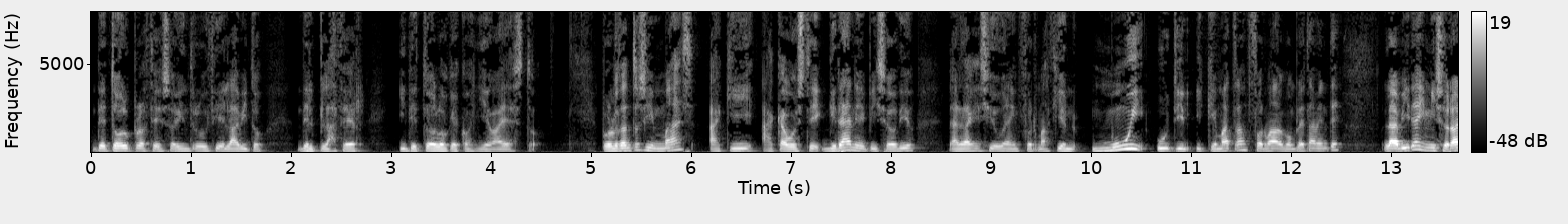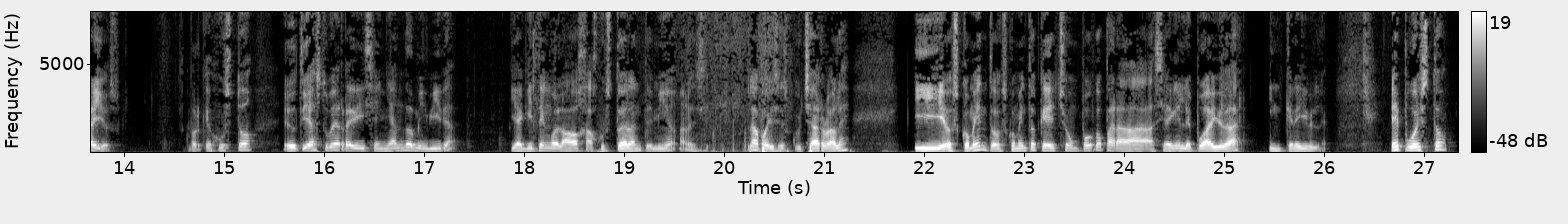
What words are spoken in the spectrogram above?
de todo el proceso de introducir el hábito del placer y de todo lo que conlleva esto. Por lo tanto, sin más, aquí acabo este gran episodio. La verdad que ha sido una información muy útil y que me ha transformado completamente la vida y mis horarios. Porque justo el otro día estuve rediseñando mi vida. Y aquí tengo la hoja justo delante mío. A ver si la podéis escuchar, ¿vale? Y os comento, os comento que he hecho un poco para si alguien le puede ayudar. Increíble. He puesto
